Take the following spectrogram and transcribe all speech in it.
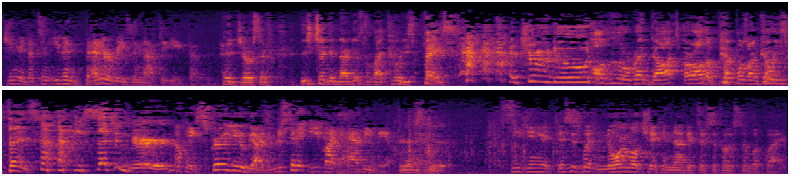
Junior, that's an even better reason not to eat them. Hey, Joseph, these chicken nuggets look like Cody's face. True, dude. all the little red dots are all the pimples on Cody's face. He's such a nerd. Okay, screw you guys. I'm just gonna eat my Happy Meal. Here, just eat it. See, Junior, this is what normal chicken nuggets are supposed to look like.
